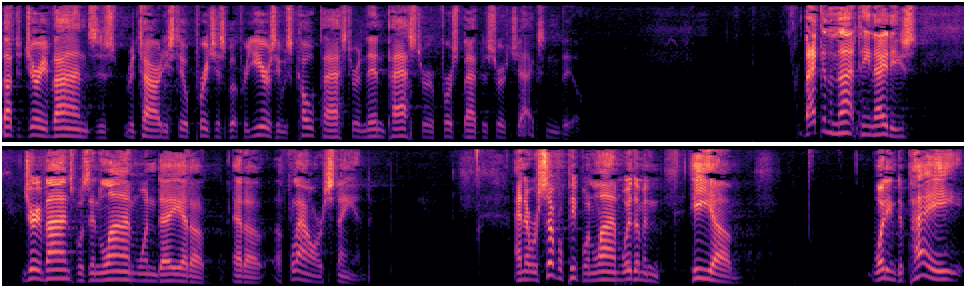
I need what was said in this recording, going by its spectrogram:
Dr. Jerry Vines is retired. He still preaches, but for years he was co-pastor and then pastor of First Baptist Church Jacksonville. Back in the 1980s, Jerry Vines was in line one day at a at a, a flower stand, and there were several people in line with him. And he, uh, waiting to pay,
